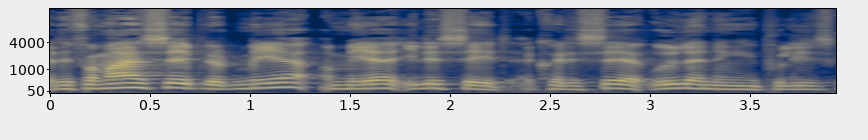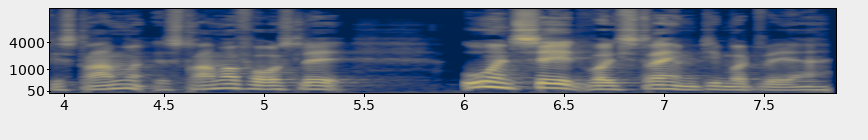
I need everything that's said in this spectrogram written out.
er det for mig at se blevet mere og mere illeset at kritisere udlændingepolitiske strammer, strammerforslag, uanset hvor ekstremt de måtte være.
